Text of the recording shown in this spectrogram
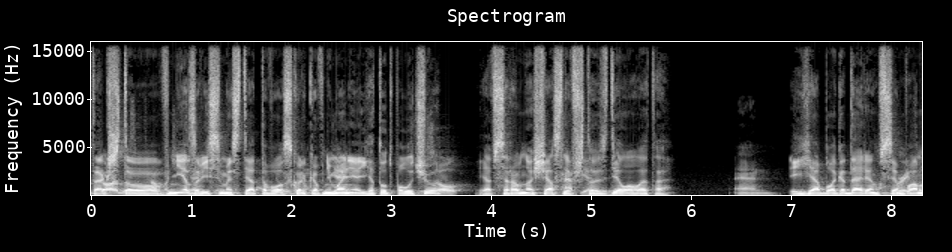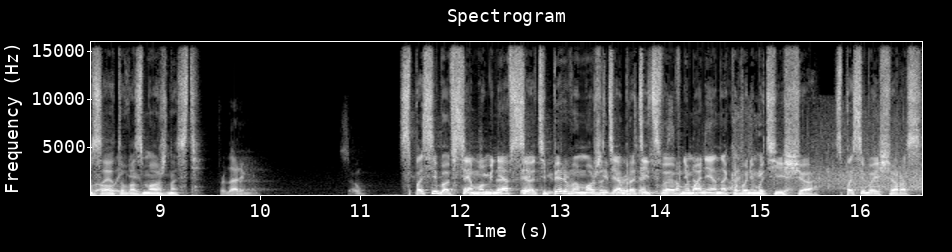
Так что, вне зависимости от того, сколько внимания я тут получу, я все равно счастлив, что сделал это. И я благодарен всем вам за эту возможность. Спасибо всем, у меня все. Теперь вы можете обратить свое внимание на кого-нибудь еще. Спасибо еще раз.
